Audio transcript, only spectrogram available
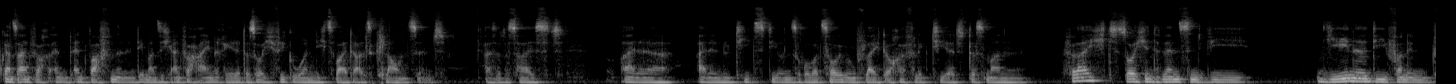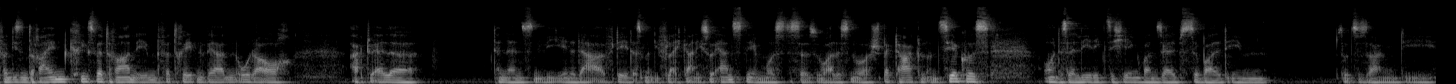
ganz einfach ent entwaffnen, indem man sich einfach einredet, dass solche Figuren nichts weiter als Clowns sind. Also das heißt, eine, eine Notiz, die unsere Überzeugung vielleicht auch reflektiert, dass man vielleicht solche Tendenzen wie jene, die von, den, von diesen dreien Kriegsveteranen eben vertreten werden oder auch aktuelle Tendenzen wie jene der AfD, dass man die vielleicht gar nicht so ernst nehmen muss. Das ist also alles nur Spektakel und Zirkus und es erledigt sich irgendwann selbst, sobald ihm sozusagen die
